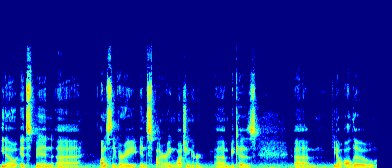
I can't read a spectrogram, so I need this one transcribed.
you know, it's been uh, honestly very inspiring watching her um, because, um, you know, although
